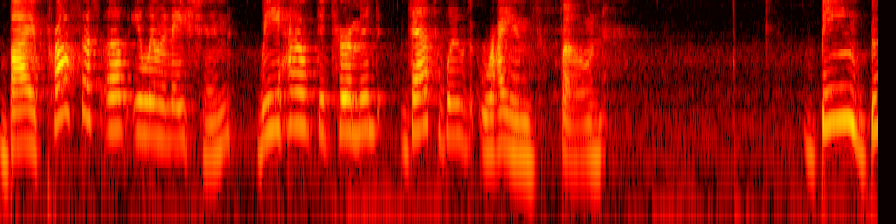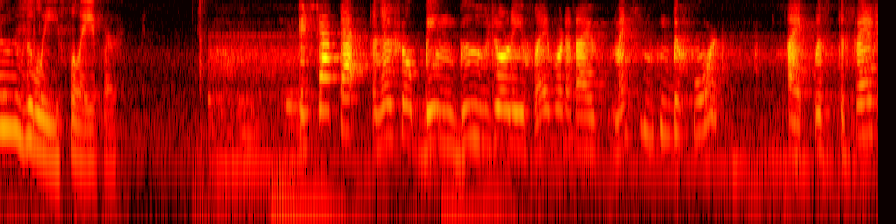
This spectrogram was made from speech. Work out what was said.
By process of elimination, we have determined that was Ryan's phone. Bean Boozley flavor. Is that that initial bean boozley flavor that I mentioned before? Like with the fish,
